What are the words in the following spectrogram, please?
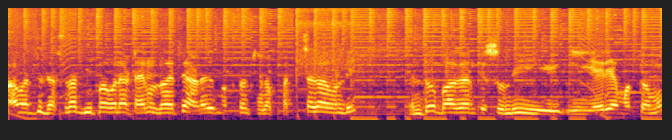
ఆ మధ్య దసరా దీపావళి ఆ టైంలో అయితే అడవి మొత్తం చాలా పచ్చగా ఉండి ఎంతో బాగా అనిపిస్తుంది ఈ- ఈ ఏరియా మొత్తము.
